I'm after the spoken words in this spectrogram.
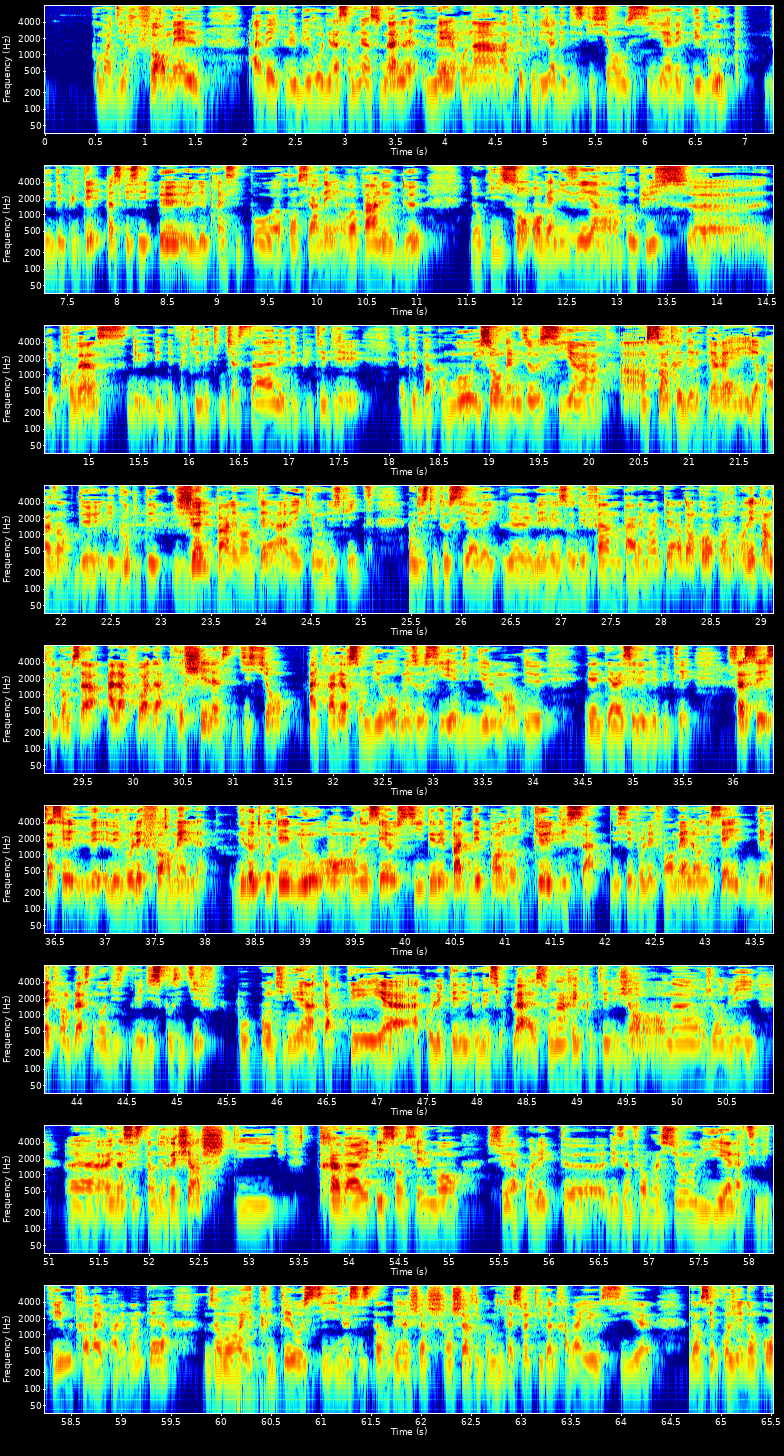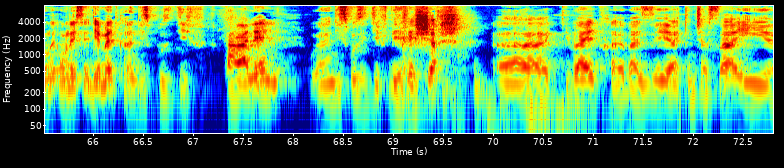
comment dire formelle avec le bureau de l'Assemblée nationale, mais on a entrepris déjà des discussions aussi avec des groupes des députés parce que c'est eux les principaux concernés. On va parler d'eux. Donc ils sont organisés en caucus euh, des provinces, des, des, députés de Kinshasa, les députés des, des Bas-Congo. Ils sont organisés aussi en, en centre d'intérêt. Il y a par exemple de, le groupe des jeunes parlementaires avec qui on discute. On discute aussi avec le, les réseaux des femmes parlementaires. Donc on, on est en train comme ça à la fois d'approcher l'institution à travers son bureau, mais aussi individuellement de d'intéresser les députés. Ça c'est ça c'est les, volets formels. De l'autre côté, nous on, on, essaie aussi de ne pas dépendre que de ça, de ces volets formels. On essaie de mettre en place nos les dispositifs pour continuer à capter et à, collecter les données sur place. On a recruté des gens. On a aujourd'hui euh, un assistant de recherche qui travaille essentiellement sur la collecte euh, des informations liées à l'activité au travail parlementaire. Nous avons recruté aussi une assistante de recherche en charge des communications qui va travailler aussi euh, dans ces projets. Donc on, on essaie de mettre un dispositif parallèle, un dispositif de recherche euh, qui va être basé à Kinshasa et,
